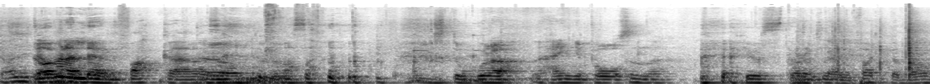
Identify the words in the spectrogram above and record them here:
ta lite Jag har av det mina lönnfackar. Alltså. Massa. stora. Det hänger i påsen där. Just Har du ett lämfack där bak?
